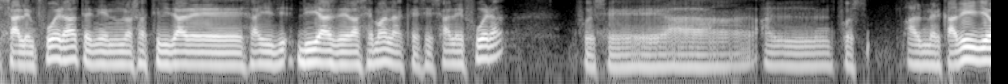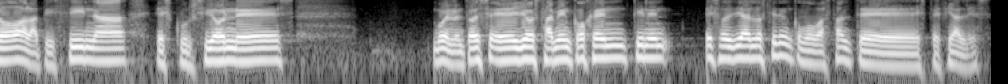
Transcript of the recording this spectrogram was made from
Salen fuera, tienen unas actividades, hay días de la semana que se sale fuera, pues, eh, al, pues al mercadillo, a la piscina, excursiones. Bueno, entonces ellos también cogen, tienen, esos días los tienen como bastante especiales.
